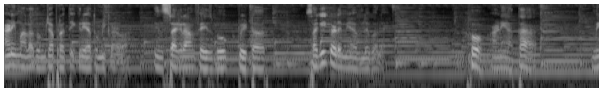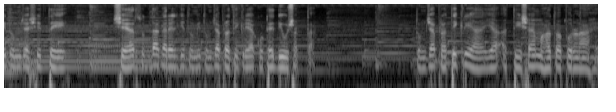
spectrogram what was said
आणि मला तुमच्या प्रतिक्रिया तुम्ही कळवा. इंस्टाग्राम फेसबुक ट्विटर सगळीकडे मी अवेलेबल आहे. हो आणि आता मी तुमच्याशी ते शेअरसुद्धा करेल की तुम्ही तुमच्या प्रतिक्रिया कुठे देऊ शकता. तुमच्या प्रतिक्रिया या अतिशय महत्त्वपूर्ण आहे.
